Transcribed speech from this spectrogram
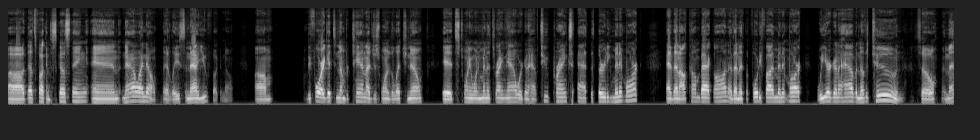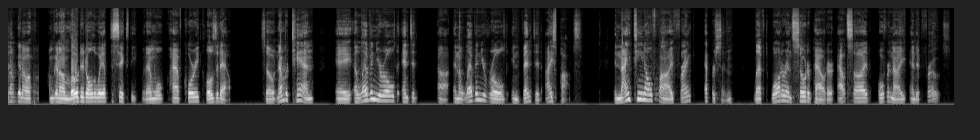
Uh, that's fucking disgusting. And now I know, at least, and now you fucking know. Um, before I get to number 10, I just wanted to let you know it's 21 minutes right now. We're going to have two pranks at the 30 minute mark, and then I'll come back on. And then at the 45 minute mark, we are going to have another tune. So, and then I'm going to I'm going to unload it all the way up to 60. And then we'll have Corey close it out. So, number 10, a 11 year old entered, uh, an 11 year old invented ice pops. In 1905, Frank Epperson left water and soda powder outside overnight and it froze.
